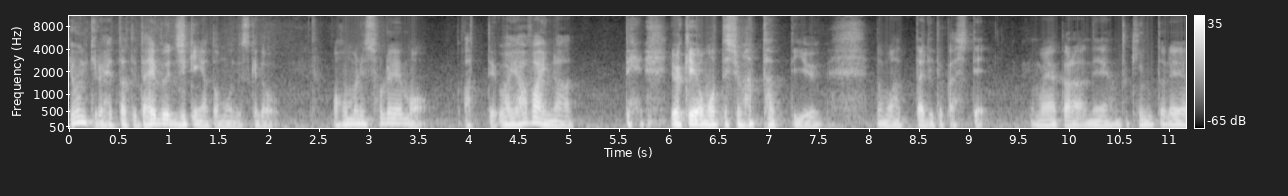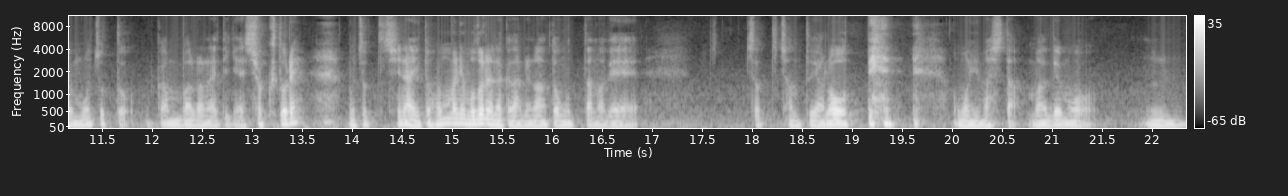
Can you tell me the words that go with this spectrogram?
4キロ減ったってだいぶ事件やと思うんですけど、まあ、ほんまにそれもあってうわやばいなって 余計思ってしまったっていうのもあったりとかして。まあ、やからねほんと筋トレもうちょっと頑張らないといけない食トレもうちょっとしないとほんまに戻れなくなるなと思ったのでちょっとちゃんとやろうって 思いました。まあでもうん。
